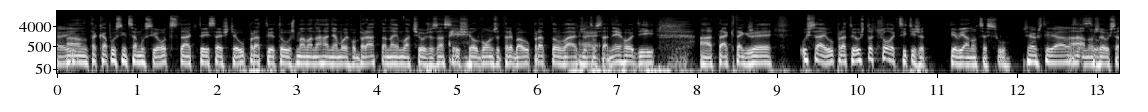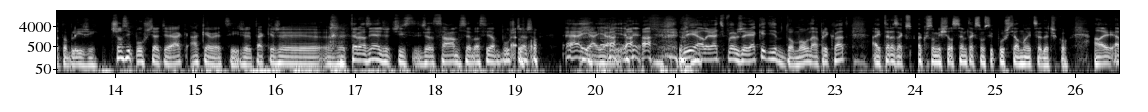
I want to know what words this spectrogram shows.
hej? Áno, tá kapusnica musí odstať, vtedy sa ešte upratuje, to už mama naháňa môjho brata najmladšieho, že zase išiel von, že treba upratovať, že to Hej. sa nehodí a tak, takže už sa aj upratuje, už to človek cíti, že tie Vianoce sú. Že už ty Vianoce Áno, sú. že už sa to blíži. Čo si púšťate, ak, aké veci? Že také, že, že teraz neviem, že či že sám seba si tam púšťaš. Aj, aj, aj. Nie, ale ja ti poviem, že ja keď idem domov napríklad, aj teraz, ako, ako som išiel sem, tak som si púšťal moje CDčko. Ale ja,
